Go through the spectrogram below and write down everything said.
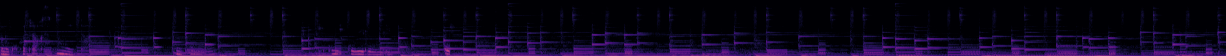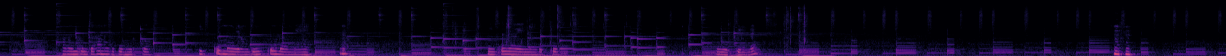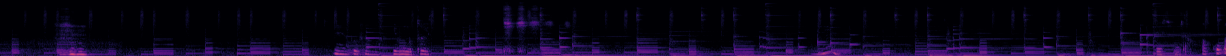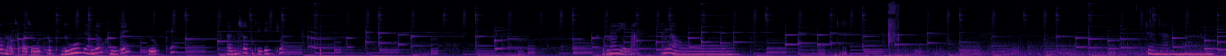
저는 코가 작습니다. 괜찮아요. 조금 조금 위로 올리고 다른 분들 하는 거 보니까 입구멍이랑 눈구멍에 응? 눈구멍에 있는 것도 너무 웃긴데? 네, 불편해. 이거 못하겠어. 됐습니다. 아, 코가 나서가지고 이렇게 누우면은 근데 이렇게 안착이 되겠죠? 그러면 이만. 안녕. 짜잔.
